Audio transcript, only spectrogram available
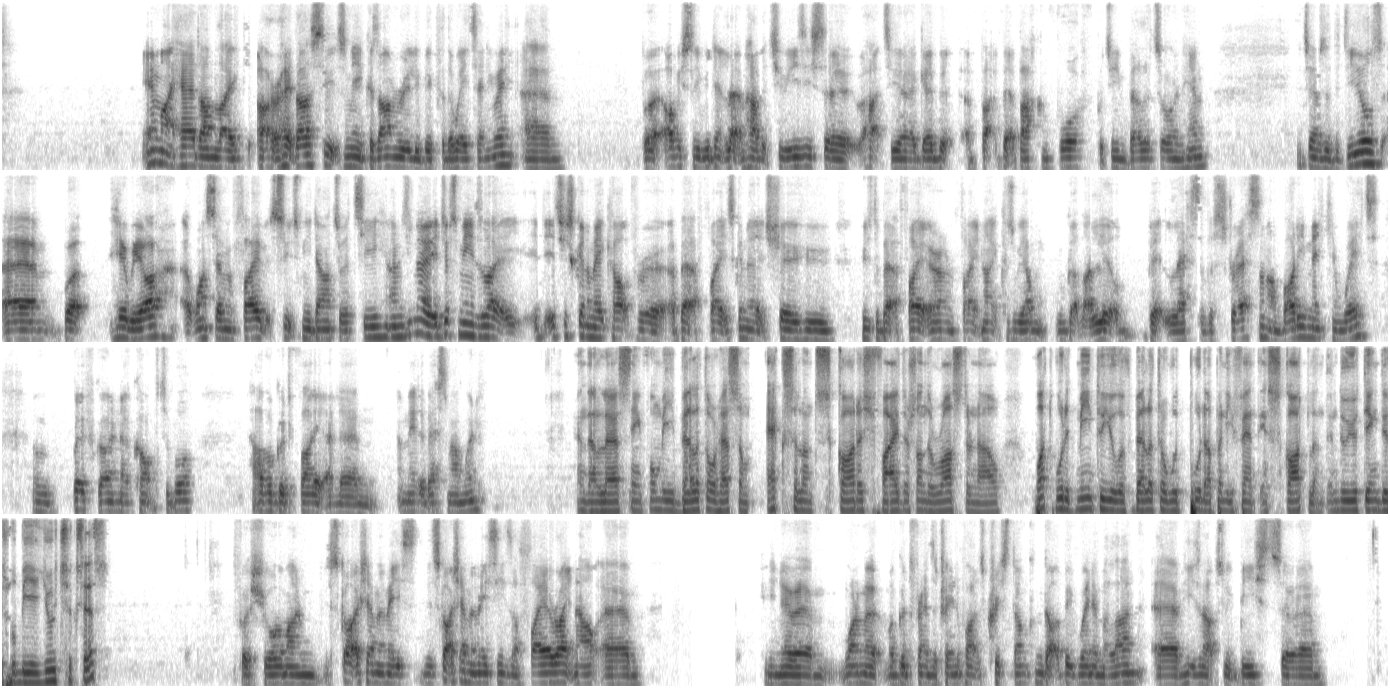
in my head, I'm like, all right, that suits me because I'm really big for the weight anyway. Um, but obviously, we didn't let him have it too easy, so I had to uh, go a bit, a, bit of back and forth between Bellator and him in terms of the deals. Um, but here we are at 175. It suits me down to a T, and you know, it just means like it, it's just going to make up for a, a better fight. It's going to show who who's the better fighter on fight night because we haven't we've got that little bit less of a stress on our body making weight, and we're both going there comfortable, have a good fight, and um, and may the best man win. And then last thing for me, Bellator has some excellent Scottish fighters on the roster now. What would it mean to you if Bellator would put up an event in Scotland? And do you think this will be a huge success? For sure, man. The Scottish MMA, the Scottish MMA scene's on fire right now. Um, you know, um, one of my, my good friends and training partners, Chris Duncan, got a big win in Milan. Um, he's an absolute beast. So um,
